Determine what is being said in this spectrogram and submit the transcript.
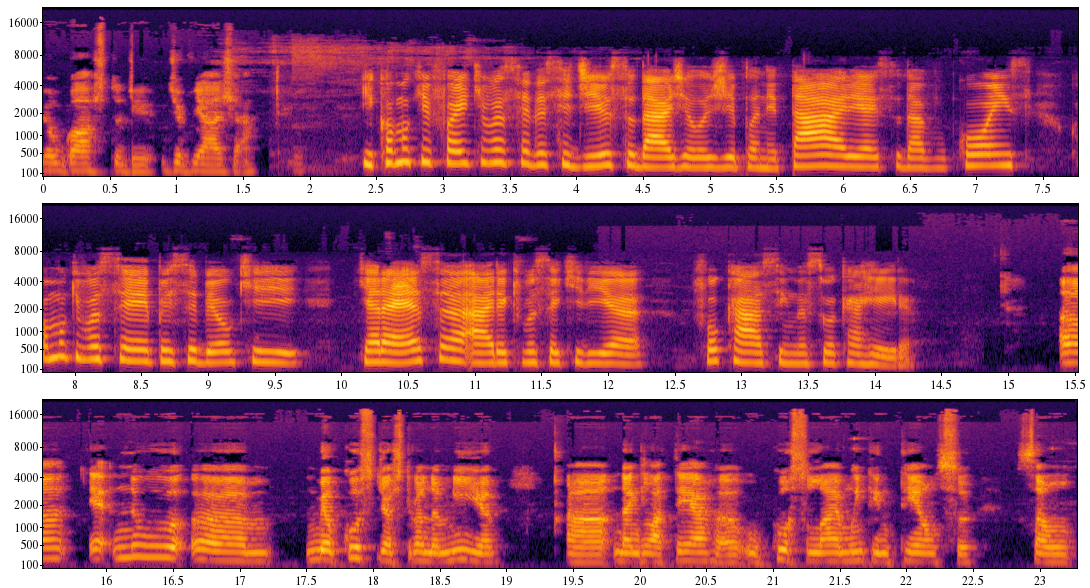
eu gosto de, de viajar. E como que foi que você decidiu estudar geologia planetária, estudar vulcões? Como que você percebeu que, que era essa a área que você queria focar assim na sua carreira? Uh, no uh, meu curso de astronomia uh, na Inglaterra, o curso lá é muito intenso, são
